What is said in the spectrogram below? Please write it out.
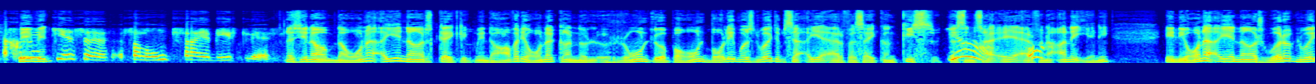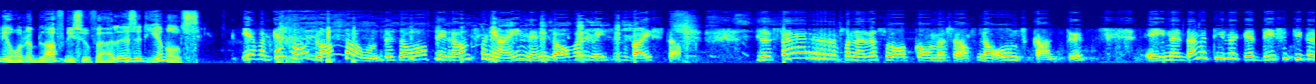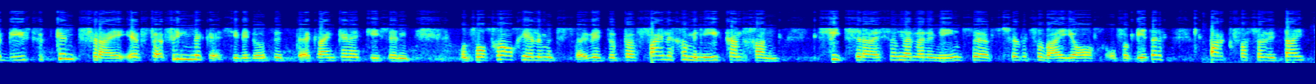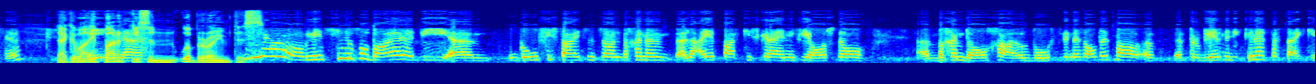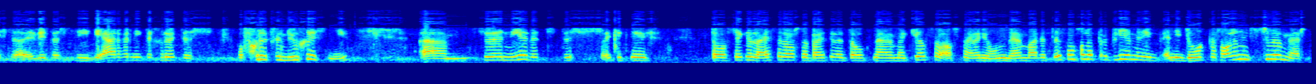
Nee, goeie weet- keuse sal hondvrye buurt wees. As jy nou na honde eienaars kyk, ek meen daar waar die honde kan rondloop, 'n hond Bolly mos nooit op sy eie erf as hy kan kies tussen Ja. sy eie erf en 'n Oh. ander een nie. En die honde eienaars hoor ook nooit die honde blaf nie, so vir hulle is dit hemels. Ja, want kyk waar blaf daai hond. Dis daar op die rand van die heining, daar waar die mense verbystap. So ver van hulle slaapkamers af na ons kant toe. En uh, dan natuurlik 'n definitiewe buurt vir kindvry, vir vriendelik is. Jy weet ons het uh, klein kindertjies en ons wil graag hê hulle moet weet op 'n veilige manier kan gaan fietsry sonder dat die mense verskriklik verbyjaag of 'n beter parkfasiliteite. Lekker baie En, parkies uh, en oop ruimtes. Ja, mense sien nogal baie die ehm um, golfie states en so aan begin nou hulle eie parkies kry in die verjaarsdae uh, begin daar gehou word. En dit is altyd maar 'n- 'n probleem met die kinderpartytjies. Uh, jy weet as die die erwe nie te groot is of groot genoeg is nie. Ehm um, so nee, dit dis ek het nie daar seker luisteraars daar buite wat dalk nou my keel sal afsny oor die honde, maar dit is nogal 'n probleem in die in die dorp veral in die somer.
